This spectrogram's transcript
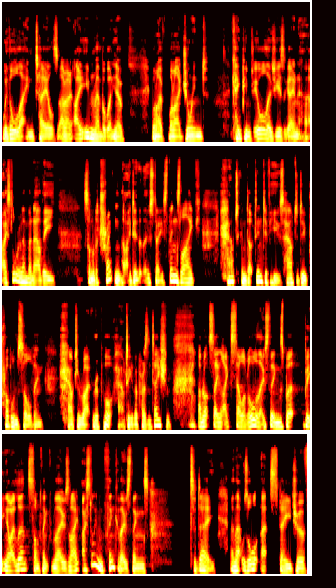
with all that entails. I, mean, I even remember when, you know, when I, when I joined KPMG all those years ago now, I still remember now the, some of the training that I did at those days. Things like how to conduct interviews, how to do problem solving, how to write a report, how to give a presentation. I'm not saying I excel on all of those things, but, but, you know, I learned something from those and I, I still even think of those things today. And that was all at that stage of,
